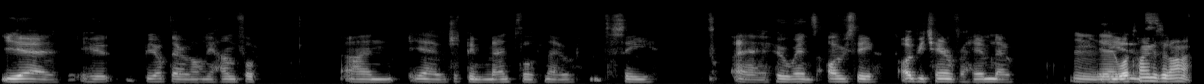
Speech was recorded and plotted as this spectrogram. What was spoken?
Yeah, he'd be up there with only a handful. And yeah, it would just be mental now to see uh, who wins. Obviously, I'd be cheering for him now. Mm, yeah, He what is- time is it on?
